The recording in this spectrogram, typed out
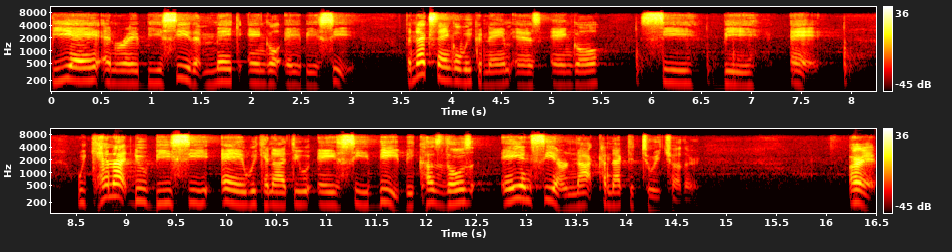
BA and ray BC that make angle ABC. The next angle we could name is angle CBA. We cannot do BCA, we cannot do ACB because those A and C are not connected to each other. All right,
